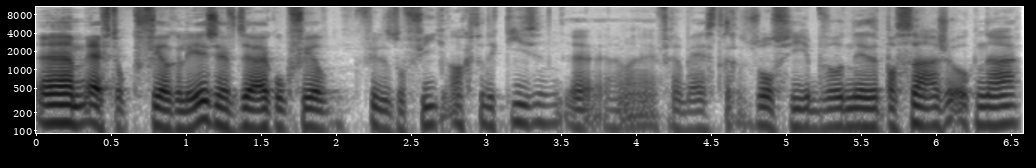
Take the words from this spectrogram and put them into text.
Um, hij heeft ook veel gelezen, hij heeft eigenlijk ook veel filosofie achter de kiezen. Uh, hij verwijst er, zoals hier bijvoorbeeld in deze passage, ook naar.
